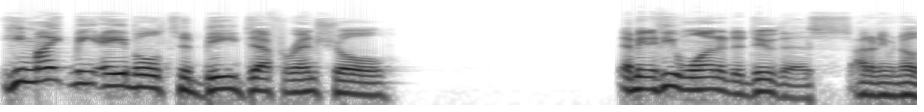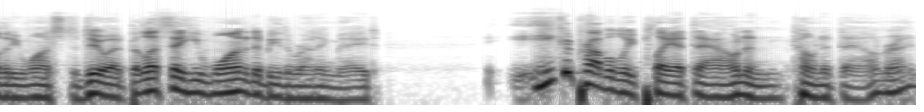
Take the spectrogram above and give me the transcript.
he might be able to be deferential. I mean, if he wanted to do this, I don't even know that he wants to do it, but let's say he wanted to be the running mate, he could probably play it down and tone it down, right?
